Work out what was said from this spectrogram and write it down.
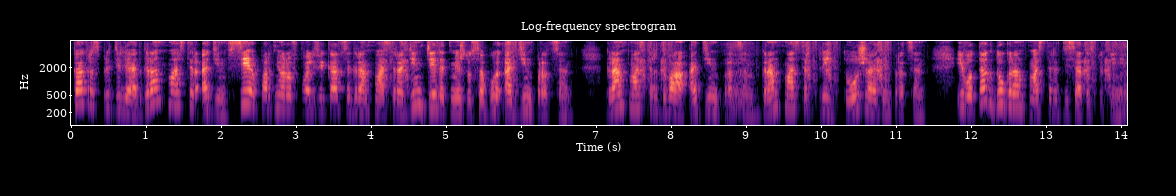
Как распределяет Грандмастер 1? Все партнеры в квалификации Грандмастер 1 делят между собой 1%. Грандмастер 2 1%, Грандмастер 3 тоже 1%. И вот так до Грандмастера 10 ступени.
